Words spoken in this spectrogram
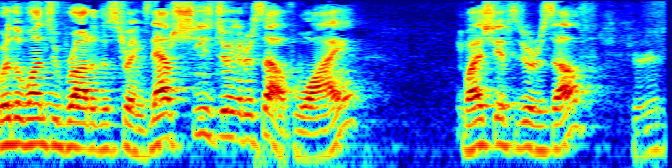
were the ones who brought her the strings. Now she's doing it herself. Why? Why does she have to do it herself? Curious.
